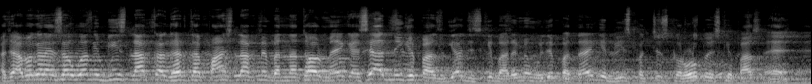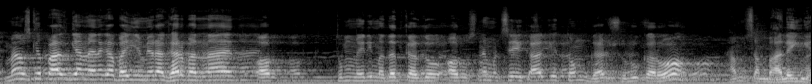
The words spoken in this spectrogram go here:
अच्छा अब अगर ऐसा हुआ कि 20 लाख का घर था, पाँच लाख में बनना था और मैं एक ऐसे आदमी के पास गया जिसके बारे में मुझे पता है कि 20-25 करोड़ तो इसके पास है। मैं उसके पास गया, मैंने कहा, भाई, ये मेरा घर बनना है और तुम मेरी मदद कर दो। और उसने मुझसे कहा कि, तुम घर शुरू करो, हम संभालेंगे।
